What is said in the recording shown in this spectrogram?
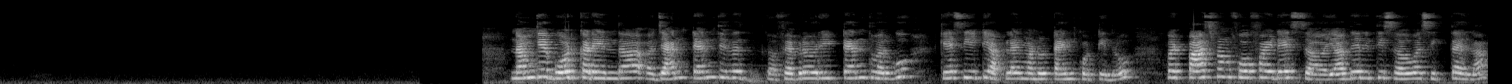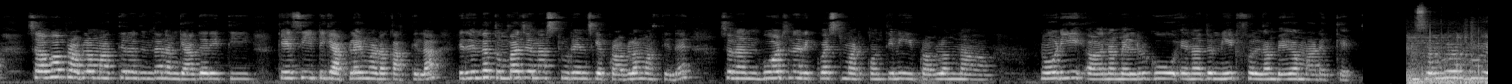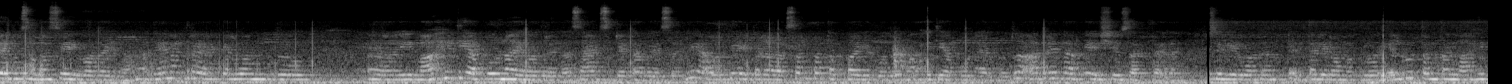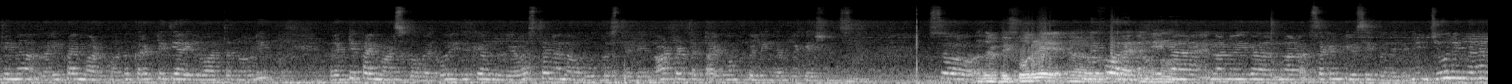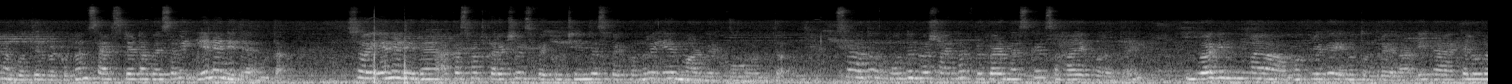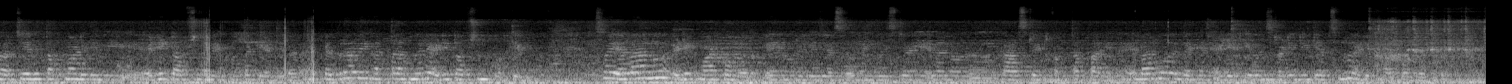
ನಮಗೆ ಬೋರ್ಡ್ ಕಡೆಯಿಂದ ಜಾನ್ ಟೆಂತ್ ಇಂದ ಫೆಬ್ರವರಿ ಟೆಂತ್ ವರೆಗೂ ಕೆ ಸಿ ಅಪ್ಲೈ ಮಾಡೋ ಟೈಮ್ ಕೊಟ್ಟಿದ್ರು. But past from four five days ಯಾವುದೇ ರೀತಿ ಸರ್ವರ್ ಸಿಗ್ತಾ ಇಲ್ಲ. ಸರ್ವರ್ ಪ್ರಾಬ್ಲಮ್ ಆಗ್ತಿರೋದ್ರಿಂದ ನಮ್ಗೆ ಯಾವುದೇ ರೀತಿ ಕೆ ಸಿ ಟಿಗೆ ಅಪ್ಲೈ ಮಾಡೋಕ್ ಆಗ್ತಿಲ್ಲ. ಇದರಿಂದ ತುಂಬಾ ಜನ ಸ್ಟೂಡೆಂಟ್ಸ್ಗೆ ಪ್ರಾಬ್ಲಮ್ ಆಗ್ತಿದೆ. ಸೊ ನಾನು ಬೋರ್ಡ್ನ ರಿಕ್ವೆಸ್ಟ್ ಮಾಡ್ಕೊತೀನಿ ಈ ಪ್ರಾಬ್ಲಮ್ನ ನೋಡಿ ನಮ್ಮೆಲ್ರಿಗೂ ಏನಾದರೂ ನಾ ಬೇಗ ಮಾಡೋಕ್ಕೆ. ಸರ್ವರ್ಗೂ ಏನು ಸಮಸ್ಯೆ ಇವಾಗ ಇಲ್ಲ. ಅದೇನಂದ್ರೆ ಕೆಲವೊಂದು ಈ ಮಾಹಿತಿ ಅಪೂರ್ಣ ಇರೋದ್ರಿಂದ ಸ್ಯಾಟ್ಸ್ ಡೇಟಾಬೇಸಲ್ಲಿ ಅವ್ರಿಗೆ ಈ ಥರ ಸ್ವಲ್ಪ ತಪ್ಪಾಗಿರ್ಬೋದು ಮಾಹಿತಿ ಅಪೂರ್ಣ ಇರ್ಬೋದು ಅದರಿಂದ ಅವ್ರಿಗೆ ಇಶ್ಯೂಸ್ ಆಗ್ತಾ ಇದೆ. ಇರುವಾಗ ಟೆಂತಲ್ಲಿರೋ ಮಕ್ಕಳು ಎಲ್ಲರೂ ತಮ್ಮ ತಮ್ಮ ಮಾಹಿತಿನ ವೆರಿಫೈ ಮಾಡಿಕೊಂಡು ಕರೆಕ್ಟ್ ಇದೆಯಾ ಇಲ್ವಾ ಅಂತ ನೋಡಿ ರೆಕ್ಟಿಫೈ ಮಾಡಿಸ್ಕೋಬೇಕು. ಇದಕ್ಕೆ ಒಂದು ವ್ಯವಸ್ಥೆನ ನಾವು ರೂಪಿಸ್ತೀವಿ not at the time of filling applications so before ಈಗ ನಾನು ಈಗ ಸೆಕೆಂಡ್ ಪಿ ಯು ಸಿಗೆ ಬಂದಿದ್ದೀನಿ. ಜೂನಿಂದಲೇ ನಂಗೆ ಗೊತ್ತಿರಬೇಕು ನನ್ನ ಸ್ಯಾಟ್ಸ್ ಡೇಟಾಬೇಸಲ್ಲಿ ಏನೇನಿದೆ ಅಂತ. ಸೊ ಏನೇನಿದೆ? ಅಕಸ್ಮಾತ್ ಕರೆಕ್ಷನ್ಸ್ ಬೇಕು ಚೇಂಜಸ್ ಬೇಕು ಅಂದರೆ ಏನು ಮಾಡಬೇಕು ಅಂತ. ಸೊ ಅದು ಮುಂದಿನ ವರ್ಷದಿಂದ ಪ್ರಿಪೇರ್ಡ್ನೆಸ್ಗೆ ಸಹಾಯಕ್ಕೆ ಬರುತ್ತೆ. ಇವಾಗಿನ ಮಕ್ಕಳಿಗೆ ಏನೂ ತೊಂದರೆ ಇಲ್ಲ. ಈಗ ಕೆಲವರು ಅರ್ಜಿಯಲ್ಲಿ ತಪ್ಪು ಮಾಡಿದ್ದೀವಿ ಎಡಿಟ್ ಆಪ್ಷನ್ ಬೇಕು ಅಂತ ಕೇಳ್ತಿದ್ದಾರೆ. ಫೆಬ್ರವರಿ ಹತ್ತಾದಮೇಲೆ ಎಡಿಟ್ ಆಪ್ಷನ್ ಕೊಡ್ತೀವಿ. ಸೊ ಎಲ್ಲನೂ ಎಡಿಟ್ ಮಾಡ್ಕೊಬೋದು. ಏನು ರಿಲಿಜಿಯಸ್ ಲಿಂಗ್ವಿಸ್ಟ್ ಏನೇನು ಕಾಸ್ಟ್ ಇನ್ಕಮ್ ತಪ್ಪಾಗಿದೆ. ಎಲ್ಲಾನು ಇದಕ್ಕೆ ಎಡಿಟ್ ಈವನ್ ಸ್ಟಡಿ ಡೀಟೇಲ್ಸ್ನು ಎಡಿಟ್ ಮಾಡ್ಕೋಬೋದು.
